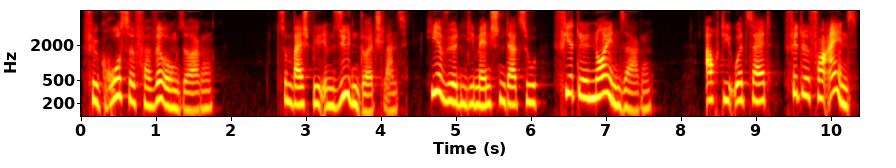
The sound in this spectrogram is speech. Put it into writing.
für große Verwirrung sorgen. Zum Beispiel im Süden Deutschlands. Hier würden die Menschen dazu Viertel neun sagen. Auch die Uhrzeit Viertel vor eins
